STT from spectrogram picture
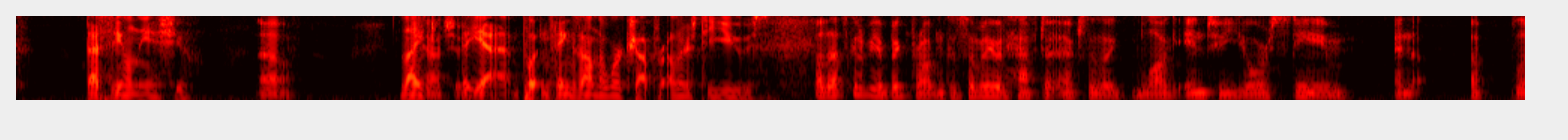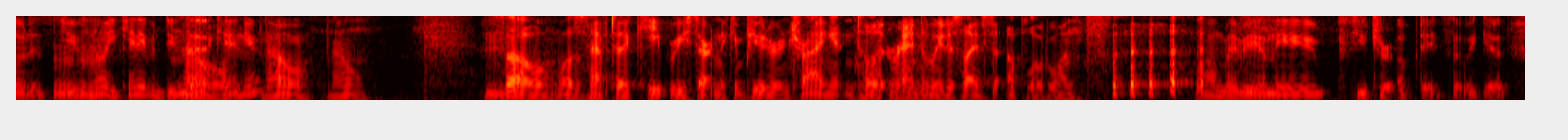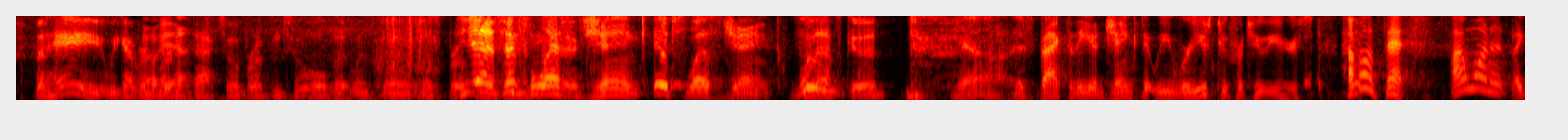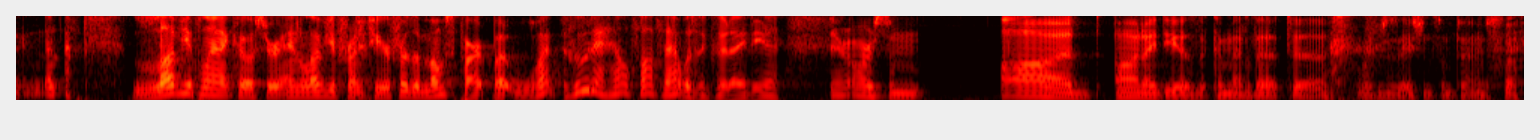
That's the only issue. Oh, Like, Gotcha. Uh, yeah, putting things on the workshop for others to use. oh, that's gonna be a big problem because somebody would have to actually like log into your Steam and upload as you. No, you can't even do No, that, can you? No, no. So we'll just have to keep restarting the computer and trying it until it randomly decides to upload once. well, maybe in the future updates that we get. But hey, we got reverted Oh, yeah. back to a broken tool that was uh, less broken. yes, it's less jank. It's less jank. So Woo. that's good. Yeah, it's back to the uh, jank that we were used to for two years. How about that? I want to like love you, Planet Coaster, and love you, Frontier, for the most part. But what? Who the hell thought that was a good idea? there are some odd, odd ideas that come out of that uh, organization sometimes.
